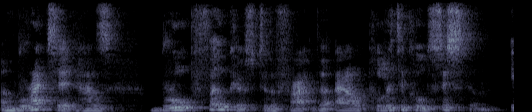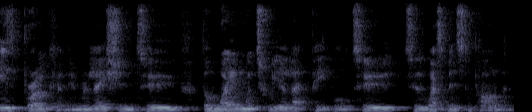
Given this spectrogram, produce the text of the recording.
And Brexit has brought focus to the fact that our political system is broken in relation to the way in which we elect people to, to the Westminster Parliament.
